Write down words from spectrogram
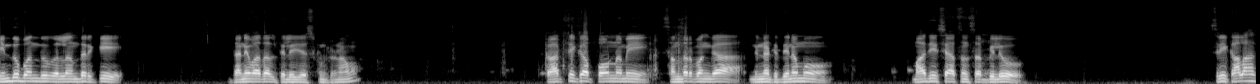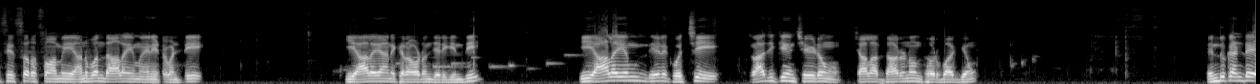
హిందూ బంధువులందరికీ ధన్యవాదాలు తెలియజేసుకుంటున్నాము. కార్తీక పౌర్ణమి సందర్భంగా నిన్నటి దినము మాజీ శాసనసభ్యులు శ్రీ కాళహస్తీశ్వర స్వామి అనుబంధ ఆలయం అయినటువంటి ఈ ఆలయానికి రావడం జరిగింది. ఈ ఆలయం దగ్గరికి వచ్చి రాజకీయం చేయడం చాలా దారుణం దౌర్భాగ్యం. ఎందుకంటే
